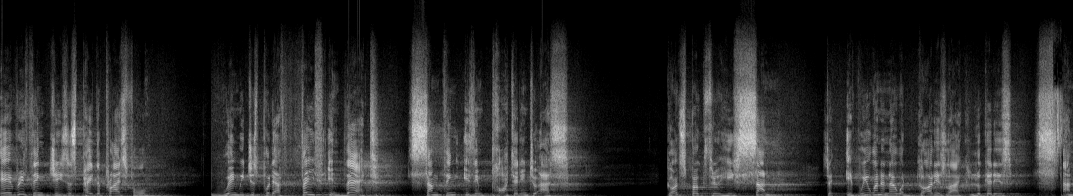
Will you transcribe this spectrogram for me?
everything Jesus paid the price for, when we just put our faith in that, something is imparted into us. God spoke through his son. So if we want to know what God is like, look at his son,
